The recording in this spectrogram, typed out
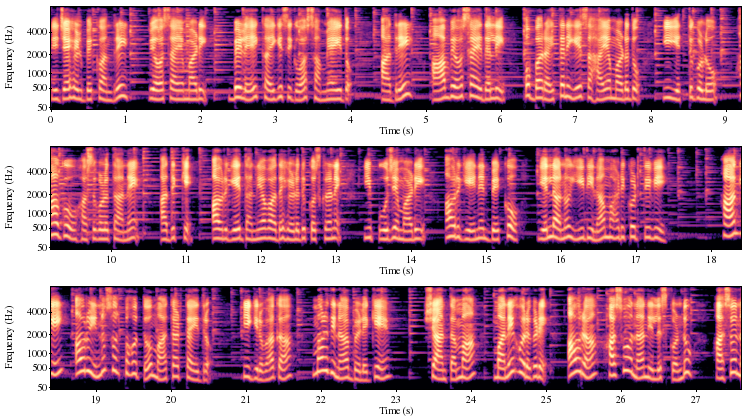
ನಿಜ ಹೇಳ್ಬೇಕು ಅಂದ್ರೆ ವ್ಯವಸಾಯ ಮಾಡಿ, ಬೆಳೆ ಕೈಗೆ ಸಿಗುವ ಸಮಯ ಇದು. ಆದ್ರೆ ಆ ವ್ಯವಸಾಯದಲ್ಲಿ ಒಬ್ಬ ರೈತನಿಗೆ ಸಹಾಯ ಮಾಡೋದು ಈ ಎತ್ತುಗಳು ಹಾಗೂ ಹಸುಗಳು ತಾನೆ. ಅದಕ್ಕೆ ಅವ್ರಿಗೆ ಧನ್ಯವಾದ ಹೇಳೋದಕ್ಕೋಸ್ಕರನೇ ಈ ಪೂಜೆ ಮಾಡಿ ಅವ್ರಿಗೆ ಏನೇನ್ ಬೇಕೋ ಎಲ್ಲಾನು ಈ ದಿನ ಮಾಡಿಕೊಡ್ತೀವಿ. ಹಾಗೆ ಅವರು ಇನ್ನೂ ಸ್ವಲ್ಪ ಹೊತ್ತು ಮಾತಾಡ್ತಾ ಇದ್ರು. ಹೀಗಿರುವಾಗ ಮರುದಿನ ಬೆಳಗ್ಗೆ ಶಾಂತಮ್ಮ ಮನೆ ಹೊರಗಡೆ ಅವರ ಹಸುವನ್ನ ನಿಲ್ಲಿಸ್ಕೊಂಡು ಹಸುನ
